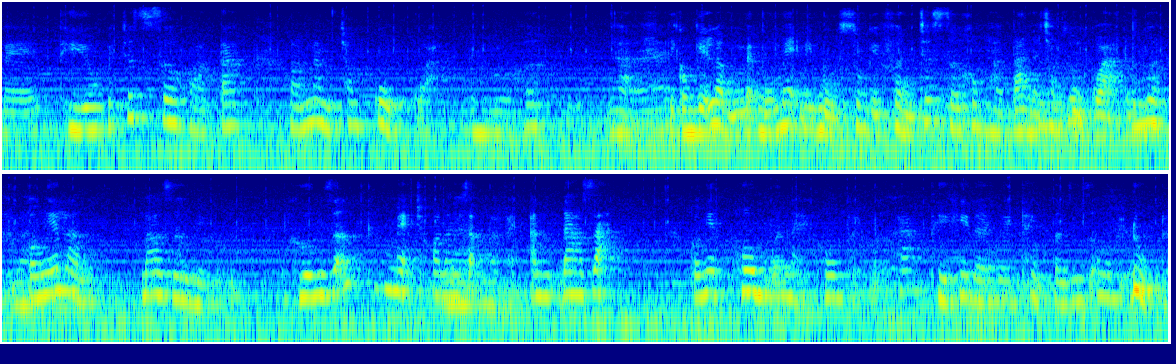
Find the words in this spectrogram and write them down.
bé thiếu cái chất xơ hòa tan. Nó nằm trong củ quả nhiều hơn. Dạ. Thì có nghĩa là mẹ bố mẹ nên bổ sung cái phần chất xơ không hòa tan ở trong củ quả đúng, đúng không? có nghĩa là bao giờ mình hướng dẫn các mẹ cho con ăn Dạ. dặm là phải ăn đa dạng có nghĩa hôm bữa này hôm phải bữa khác thì khi đấy mới thành phần dinh dưỡng nó mới đủ được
